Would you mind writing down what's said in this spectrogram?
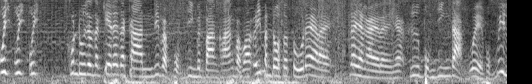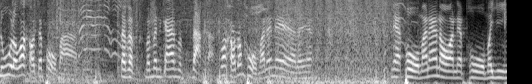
อุ้ยอุ้ยอุ้ยคนดูจะสังเกตได้จากการที่แบบผมยิงเป็นบางครั้งแบบว่า เอ้ยมันโดนศัตรูได้อะไร ได้ยังไงอะไรอย่างเงี้ย คือผมยิงดักเว้ย ผมไม่รู้หรอกว่าเขาจะโผล่มา แต่แบบมันเป็นการแบบดักอะว่าเขาต้องโผล่มาแน่ๆอะไรเงี้ย เนี่ยโผล่มาแน่นอนเนี่ยโผล่มายิง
